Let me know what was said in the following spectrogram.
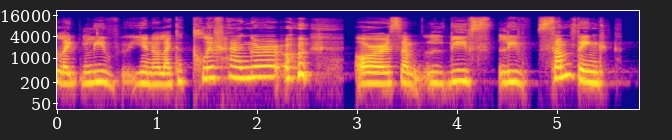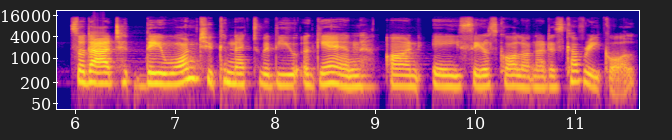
like leave, you know, like a cliffhanger or some leave leave something so that they want to connect with you again on a sales call on a discovery call.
